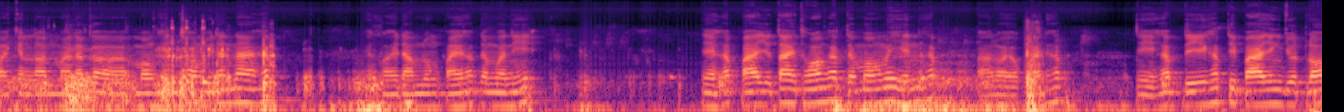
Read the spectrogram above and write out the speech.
อยแกันลอนมาแล้วก็มองเห็นช่องอยู่ด้านหน้าครับค่อยดำลงไปครับจังหวะนี้เนี่ยครับปลาอยู่ใต้ท้องครับ แต่มองไม่เห็นครับปลาลอยออกไปนะครับ นี่ครับดีครับที่ปลายังหยุดรอ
